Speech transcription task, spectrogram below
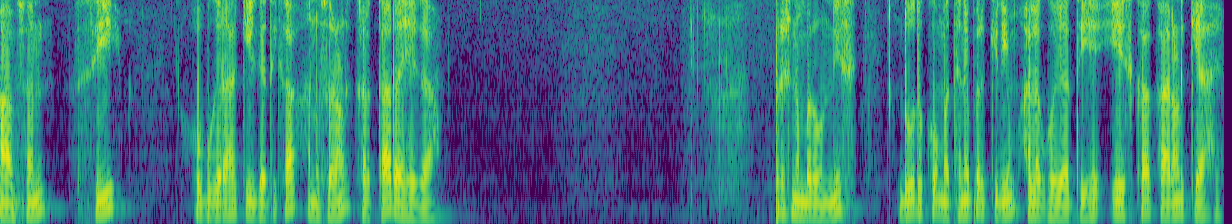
ऑप्शन सी, उपग्रह की गति का अनुसरण करता रहेगा। प्रश्न नंबर उन्नीस, दूध को मथने पर क्रीम अलग हो जाती है इसका कारण क्या है?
